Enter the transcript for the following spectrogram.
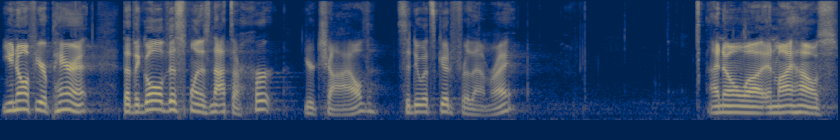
You know, if you're a parent, that the goal of discipline is not to hurt your child, to do what's good for them, right? I know uh, in my house,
